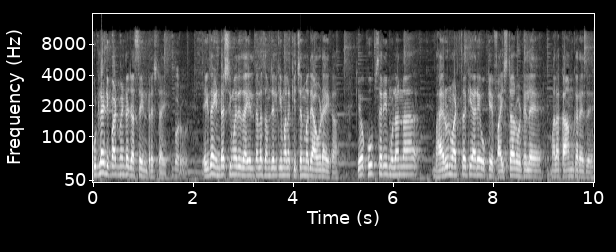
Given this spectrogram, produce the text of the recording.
कुठल्या डिपार्टमेंटला जास्त इंटरेस्ट आहे. बरोबर. एकदा इंडस्ट्रीमध्ये जाईल त्याला समजेल की मला किचनमध्ये आवड आहे का? किंवा खूप सारी मुलांना बाहेरून वाटतं की अरे ओके फाईव्ह स्टार हॉटेल आहे मला काम करायचं आहे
